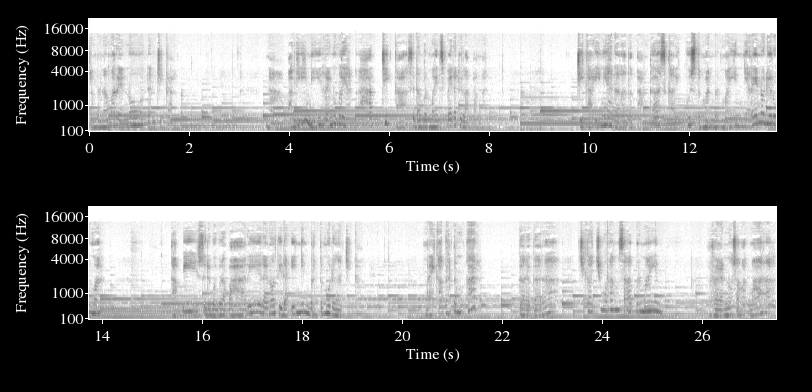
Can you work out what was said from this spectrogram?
yang bernama Reno dan Cika. Nah, pagi ini Reno melihat Cika sedang bermain sepeda di lapangan. Cika ini adalah tetangga sekaligus teman bermainnya Reno di rumah. Tapi sudah beberapa hari Reno tidak ingin bertemu dengan Cika. Mereka bertengkar gara-gara Cika curang saat bermain. Reno sangat marah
